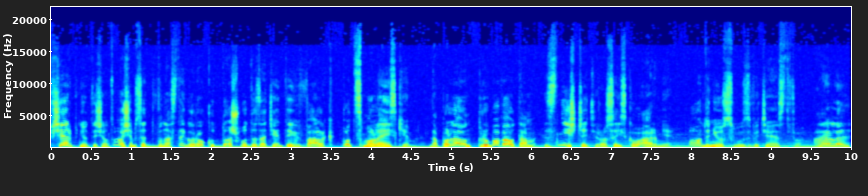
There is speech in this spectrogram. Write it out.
W sierpniu 1812 roku doszło do zaciętych walk pod Smoleńskiem. Napoleon próbował tam zniszczyć rosyjską armię. Odniósł zwycięstwo, ale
